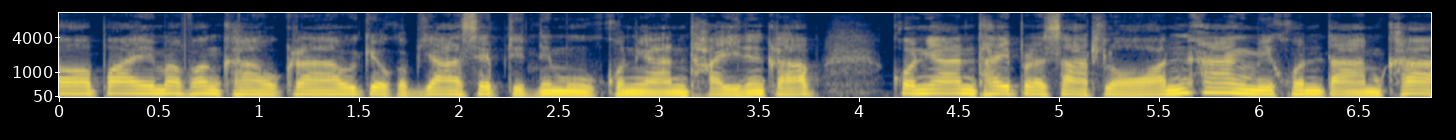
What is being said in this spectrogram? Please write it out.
ต่อไปมาฟังข่าวคราวเกี่ยวกับยาเสพติดในหมู่คนงานไทยนะครับ คนงานไทยประสาทหลอนอ้างมีคนตามฆ่า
